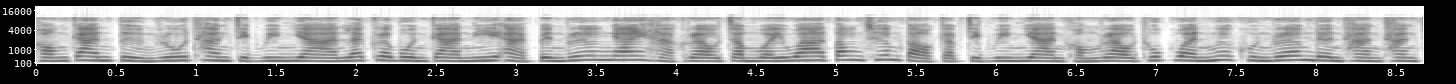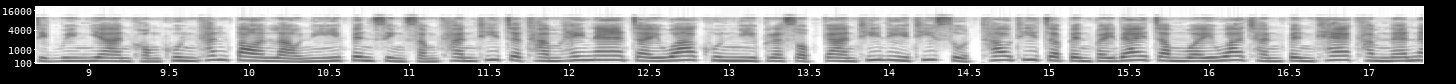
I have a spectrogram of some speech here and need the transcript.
ของการตื่นรู้ทางจิตวิญญาณ และกระบวนการนี้อาจเป็นเรื่องง่ายหากเราจำไว้ว่าต้องเชื่อมต่อกับจิตวิญญาณของเราทุกวันเมื่อคุณเริ่มเดินทางทางจิตวิญญาณของคุณขั้นตอนเหล่านี้เป็นสิ่งสำคัญที่จะทำให้แน่ใจว่าคุณมีประสบการณ์ที่ดีที่สุดเท่าที่จะเป็นไปได้จำไว้ว่าฉันเป็นแค่คำแนะน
